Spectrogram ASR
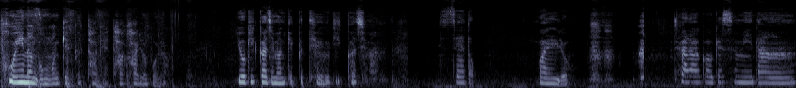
보이는 곳만 깨끗하게 다 가려보여. 여기까지만 깨끗해요. 여기까지만. 셋업 완료. 잘하고 오겠습니다.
